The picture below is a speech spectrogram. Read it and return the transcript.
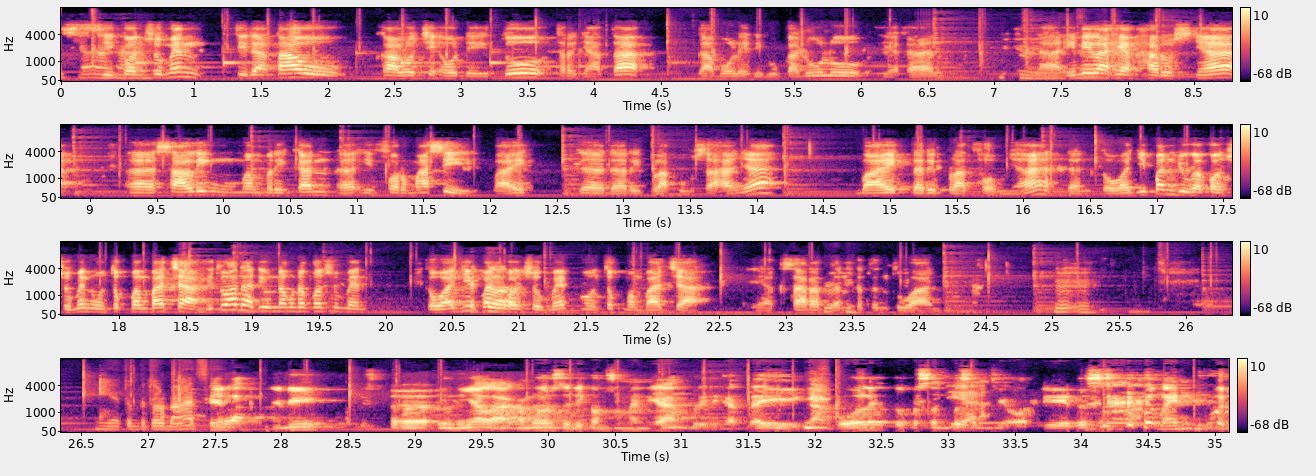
si konsumen tidak tahu kalau COD itu ternyata nggak boleh dibuka dulu ya kan? Nah inilah yang harusnya uh, saling memberikan uh, informasi baik ke dari pelaku usahanya baik dari platformnya dan kewajiban juga konsumen untuk membaca. Itu ada di undang-undang konsumen. Kewajiban Betul. konsumen untuk membaca ya syarat dan ketentuan Iya itu betul banget sih. Yalah, jadi uh, intinya lah kamu harus jadi konsumen yang beretikat baik. Gak boleh tuh pesen-pesen yeah. COD terus main buka,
